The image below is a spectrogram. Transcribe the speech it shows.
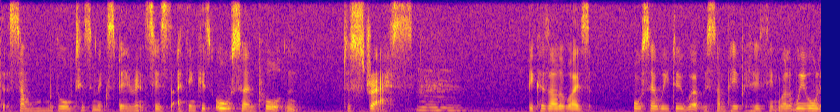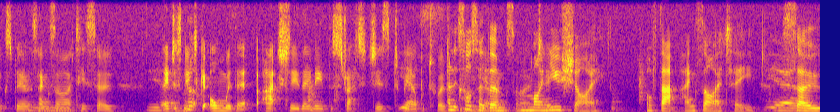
that someone with autism experiences that I think is also important to stress Mm. because otherwise also we do work with some people who think well we all experience Mm. anxiety so Yeah. they just need to get on with it but actually they need the strategies to be able to overcome And it's also the the anxiety. minutiae of that anxiety. Yeah. So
